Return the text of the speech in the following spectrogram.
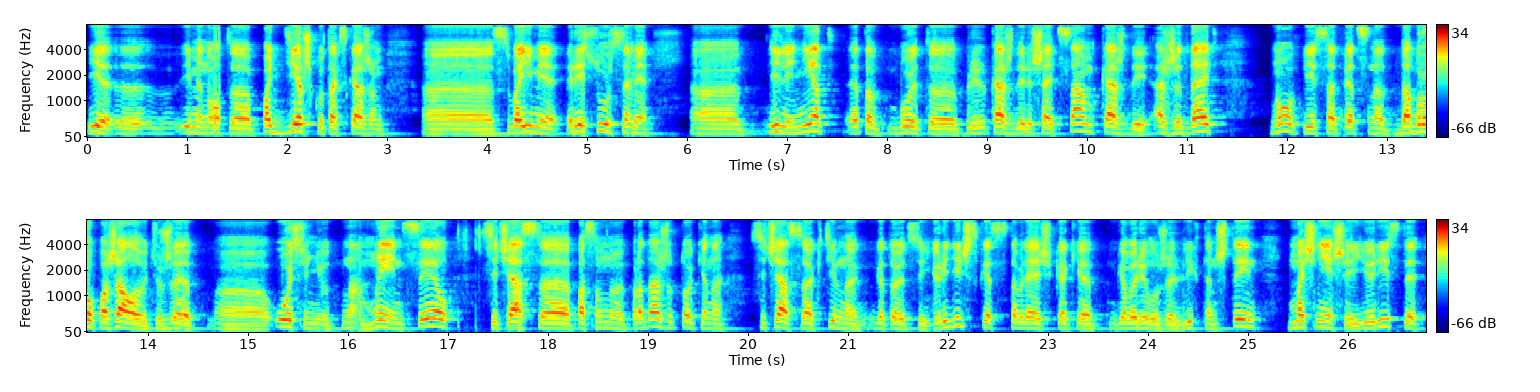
и именно вот поддержку, так скажем, своими ресурсами или нет, это будет каждый решать сам, каждый ожидать. Ну и, соответственно, добро пожаловать уже осенью на main sale. Сейчас основную продажу токена. Сейчас активно готовится юридическая составляющая, как я говорил уже, Лихтенштейн, мощнейшие юристы,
